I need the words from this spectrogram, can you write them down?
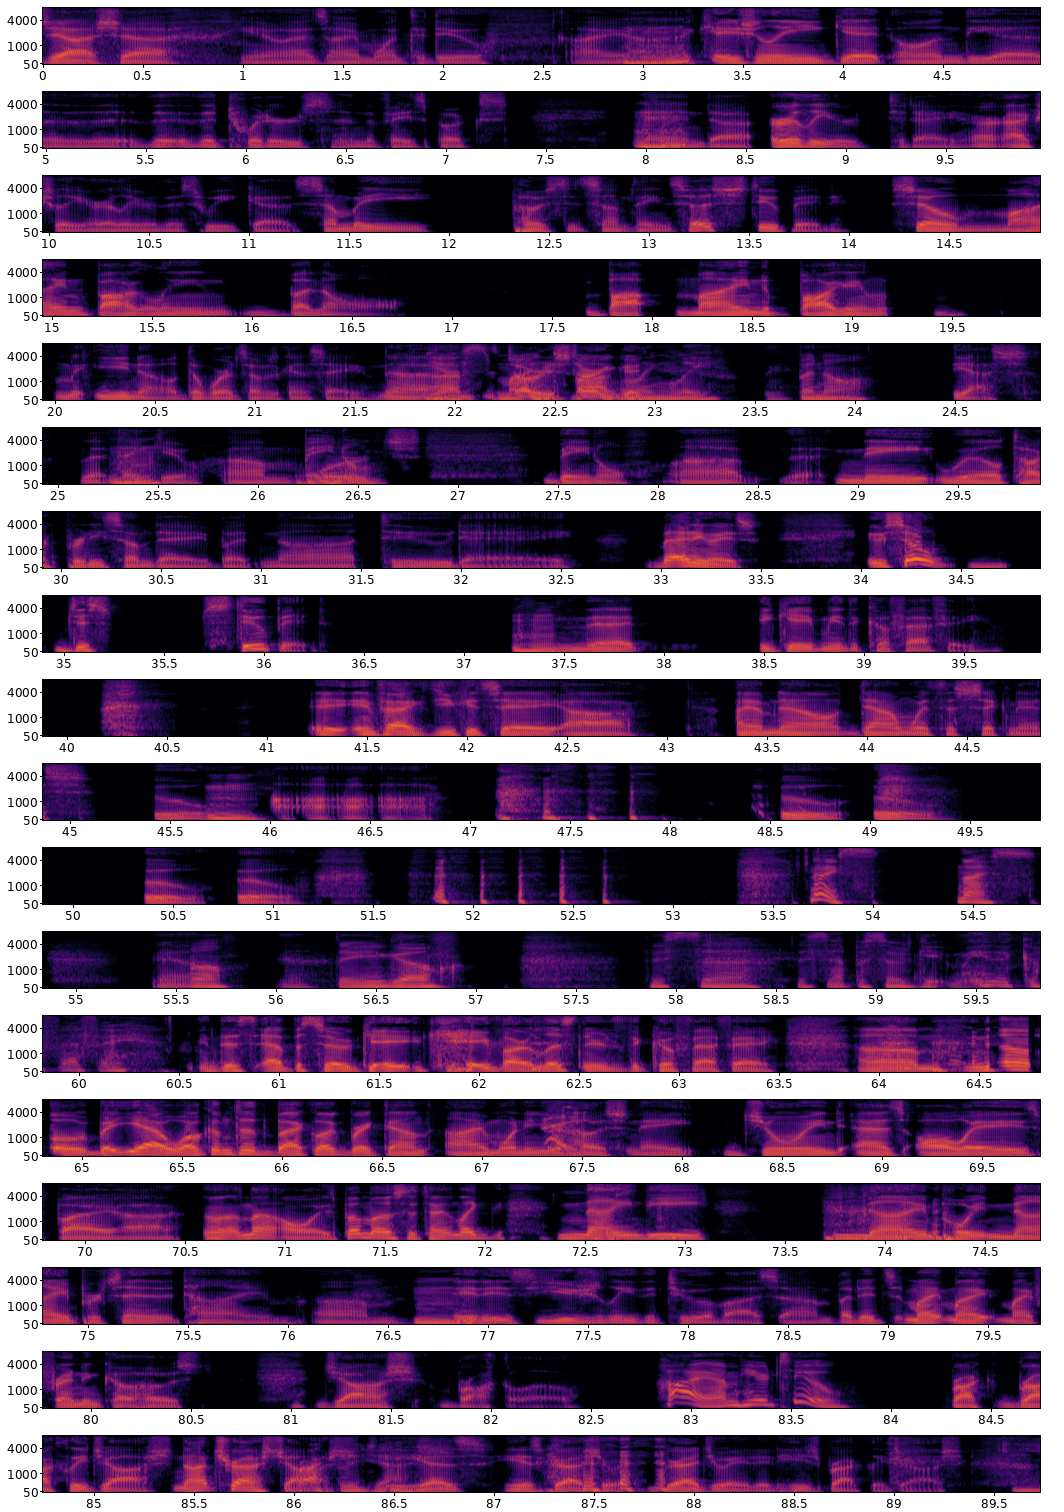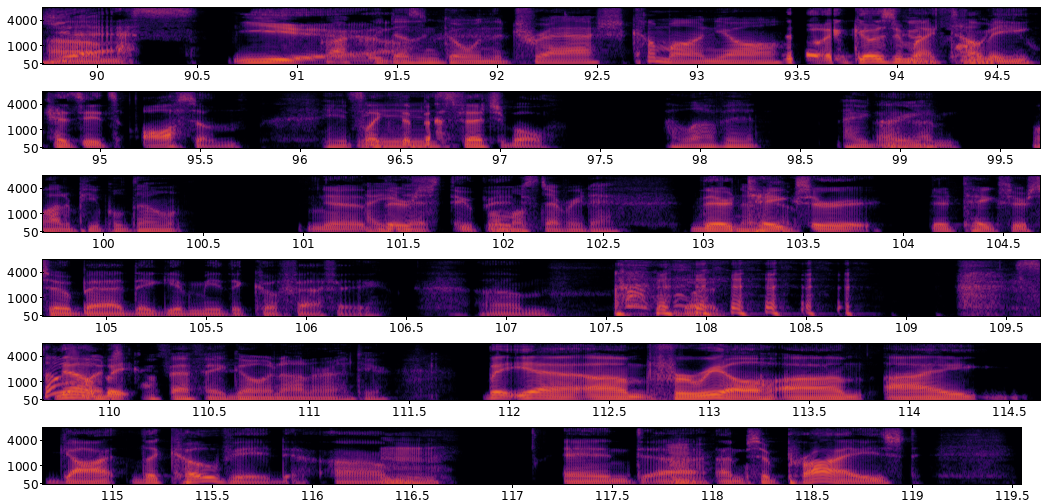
Uh, Josh, uh, you know, as I am wont to do, I uh, Mhm. occasionally get on the, uh, the the the Twitters and the Facebooks. Mhm. And uh, earlier today, or actually earlier this week, uh, somebody posted something so stupid, so mind-boggling, banal, bo- mind-boggling. You know the words I was going to say. No, I'm yes, mind-bogglingly banal. Yes, th- thank you. Um, Banal. words, banal. Uh, Nate will talk pretty someday, but not today. But anyways, it was so just stupid Mhm. that it gave me the covfefe. I- In fact, you could say, uh, "I am now down with the sickness." Ooh, Mm. ah, ah, ah, ah. Ooh, ooh, ooh, ooh. nice, nice. Yeah. Well, yeah. there you go. This uh, this episode gave me the covfefe. This episode gave, gave our listeners the covfefe. Um, no, but yeah, welcome to the Backlog Breakdown. I'm one of your Hey. hosts, Nate, joined as always by, uh, well, not always, but most of the time, like 99.9% of the time, um, Hmm. it is usually the two of us. Um, but it's my, my, my friend and co host, Josh Broccolo. Hi, I'm here too. Brock, broccoli Josh, not trash Josh. Josh. He has he has graduated. graduated. He's broccoli Josh. Yes, Yeah, broccoli doesn't go in the trash. Come on, y'all. No, it goes in my tummy because it's awesome. It It's like the best vegetable. I love it. I I, agree. am A lot of people don't. yeah, I they're stupid. almost every day. their no takes are their takes are so bad. They give me the covfefe. Um, so No, much but- covfefe going on around here. But yeah, um, for real, um, I got the COVID, um, Mm. and uh, I'm surprised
